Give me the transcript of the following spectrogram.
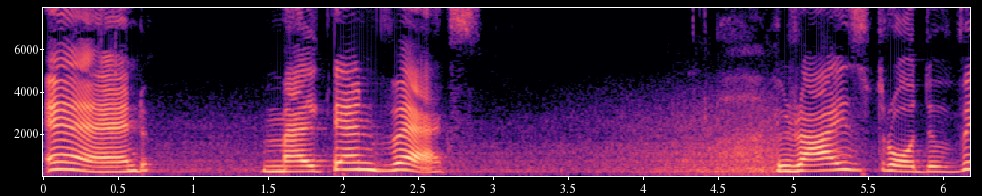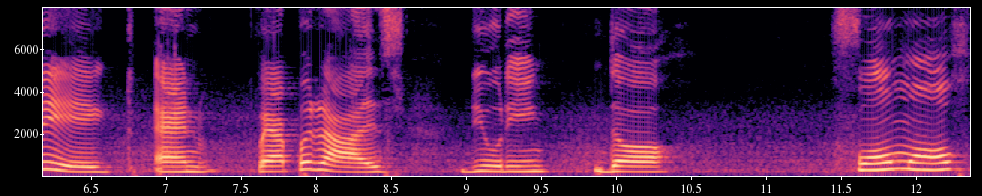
and molten wax rise through the wick and vaporized during the form of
